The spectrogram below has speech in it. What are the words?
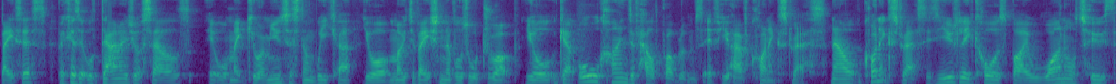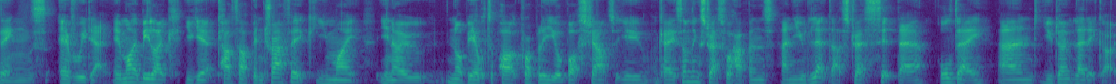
basis because it will damage your cells, it will make your immune system weaker, your motivation levels will drop, you'll get all kinds of health problems if you have chronic stress. Now, chronic stress is usually caused by one or two things every day. It might be like you get cut up in traffic, you might, you know, not be able to park properly, your boss shouts at you, okay, something stressful happens and you let that stress sit there all day and you don't let it go.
